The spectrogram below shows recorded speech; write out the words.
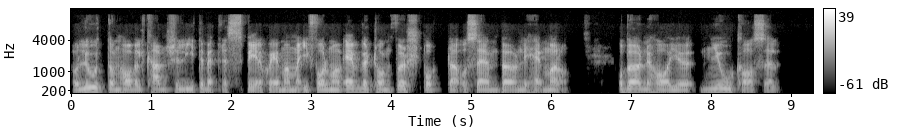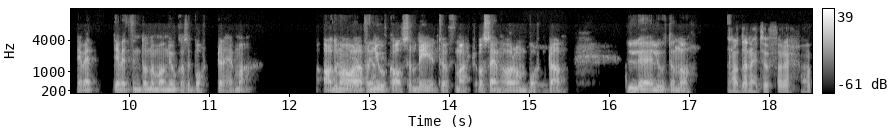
Och Luton har väl kanske lite bättre spelschema i form av Everton först borta och sen Burnley hemma då. Och Burnley har ju Newcastle. Jag vet, jag vet inte om de har Newcastle borta hemma. Ja, de har i alla fall inte. Newcastle. Det är ju en tuff match och sen har de borta L- Luton då. Ja, den är tuffare. Ja.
